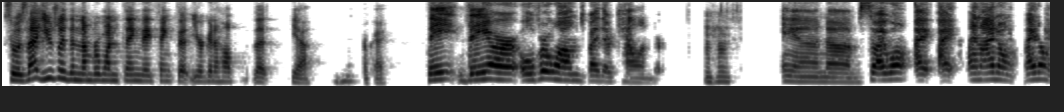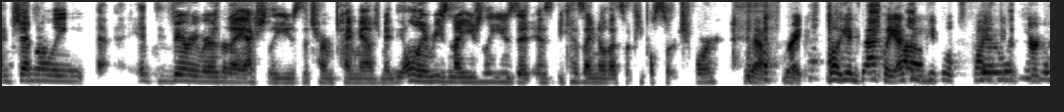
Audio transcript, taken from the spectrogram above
So is that usually the number one thing they think that you're going to help? That yeah. Mhm. Okay. They they are overwhelmed by their calendar. Mhm. And um so I won't I I and I don't I don't generally it's very rare that I actually use the term time management. The only reason I usually use it is because I know that's what people search for. Yeah. Right. Well, exactly. I think Um, people probably they're looking for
